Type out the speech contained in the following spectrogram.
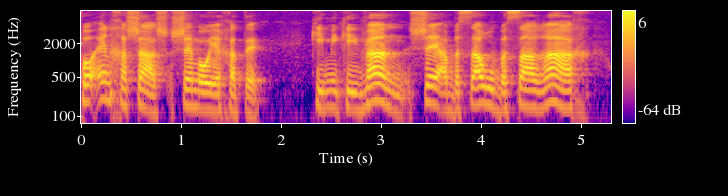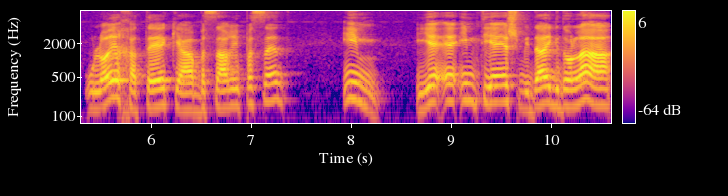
פה אין חשש שמא הוא יחטא. כי מכיוון שהבשר הוא בשר רך, הוא לא יחטא כי הבשר ייפסד. אם, יהיה, אם תהיה אש מדי גדולה,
